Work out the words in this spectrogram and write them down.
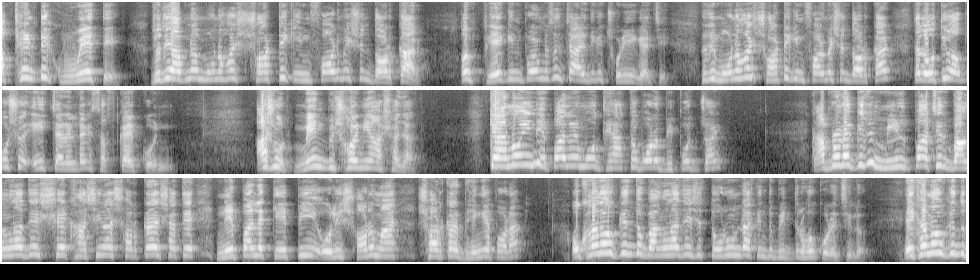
অথেন্টিক ওয়েতে যদি আপনার মনে হয় সঠিক ইনফরমেশন দরকার, কারণ ফেক ইনফরমেশন চারিদিকে ছড়িয়ে গেছে। যদি মনে হয় সঠিক ইনফরমেশন দরকার, তাহলে অতি অবশ্যই এই চ্যানেলটাকে সাবস্ক্রাইব করে নিন। আসুন মেন বিষয় নিয়ে আসা যাক। কেন এই নেপালের মধ্যে এত বড় বিপর্যয়? আপনারা কিছু মিল পাচ্ছেন বাংলাদেশ শেখ হাসিনা সরকারের সাথে, নেপালে কেপি অলি শর্মা সরকার ভেঙে পড়া? ওখানেও কিন্তু বাংলাদেশের তরুণরা কিন্তু বিদ্রোহ করেছিল। এখানেও কিন্তু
